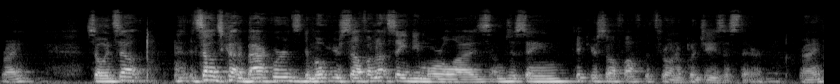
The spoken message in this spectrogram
right? So it, it sounds kind of backwards, demote yourself. I'm not saying demoralize. I'm just saying take yourself off the throne and put Jesus there, right?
